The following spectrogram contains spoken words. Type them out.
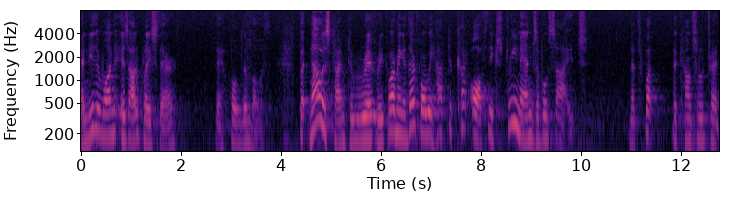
and neither one is out of place there. They hold them both. But now is time to re- reforming, and therefore we have to cut off the extreme ends of both sides. That's what the Council of Trent.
